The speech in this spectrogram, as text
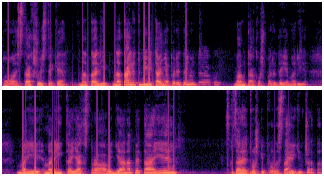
Ось, так щось таке. Наталі, Наталю, тобі вітання передають. Також. Вам також передає Марія. Марі, Марійка, як справи? Діана питає. Зараз я трошки пролистаю, дівчата.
